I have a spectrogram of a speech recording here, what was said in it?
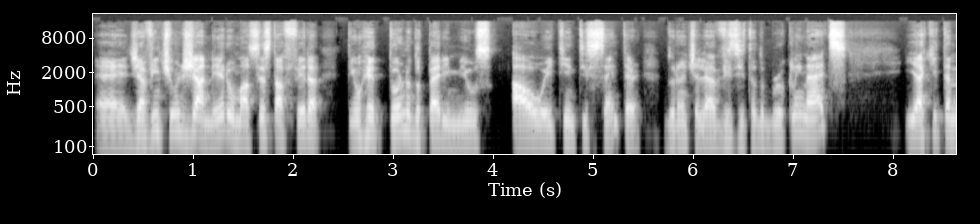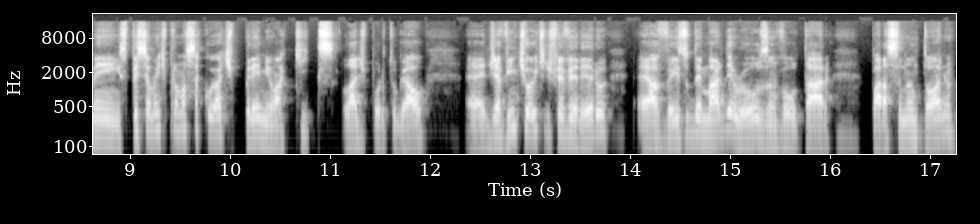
É, dia 21 de janeiro, uma sexta-feira, tem o retorno do Perry Mills ao AT&T Center durante ali, a visita do Brooklyn Nets. E aqui também, especialmente para nossa Coyote Premium, a Kicks, lá de Portugal, é, dia 28 de fevereiro é a vez do DeMar DeRozan voltar para San Antônio,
